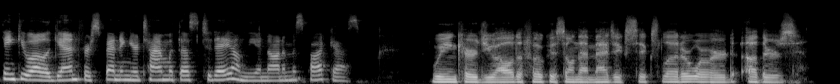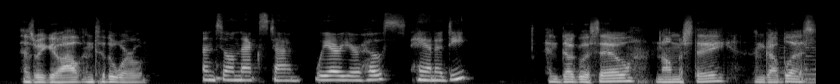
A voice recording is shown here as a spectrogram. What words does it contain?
Thank you all again for spending your time with us today on the Anonymous Podcast. We encourage you all to focus on that magic six letter word, others, as we go out into the world. Until next time, we are your hosts, Hannah D. And Douglas L. Namaste and God bless.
